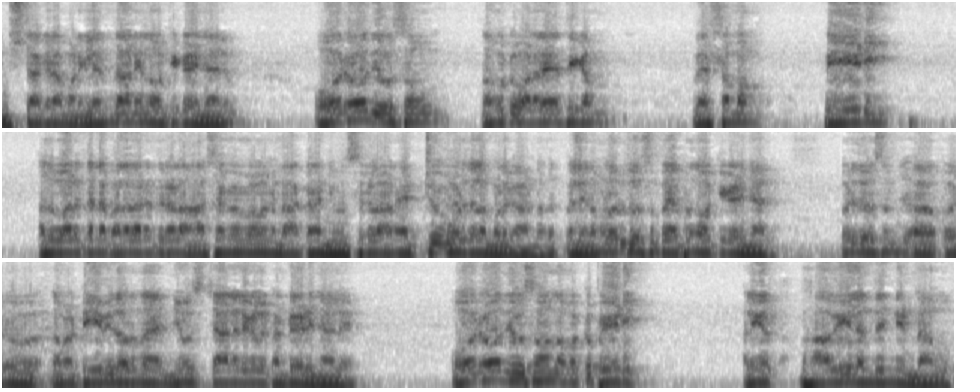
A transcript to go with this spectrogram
ഇൻസ്റ്റാഗ്രാം ആണെങ്കിലും എന്താണെങ്കിലും നോക്കിക്കഴിഞ്ഞാലും ഓരോ ദിവസവും നമുക്ക് വളരെയധികം വിഷമം പേടി അതുപോലെ തന്നെ പലതരത്തിലുള്ള ആശങ്കകൾ ഉണ്ടാക്കുന്ന ന്യൂസുകളാണ് ഏറ്റവും കൂടുതൽ നമ്മൾ കാണുന്നത്. അല്ലേ? നമ്മൾ ഒരു ദിവസം പേപ്പർ നോക്കി കഴിഞ്ഞാൽ ഒരു ദിവസം ഒരു നമ്മൾ ടി വി തുറന്ന് ന്യൂസ് ചാനലുകൾ കണ്ടു കഴിഞ്ഞാൽ ഓരോ ദിവസവും നമുക്ക് പേടി. അല്ലെങ്കിൽ ഭാവിയിൽ എന്തിനി ഉണ്ടാവും?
